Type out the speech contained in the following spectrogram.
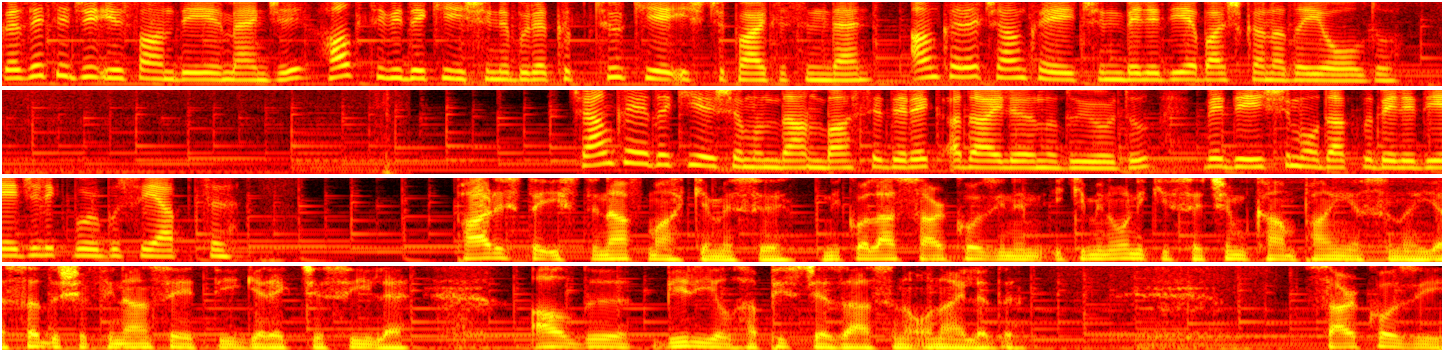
Gazeteci İrfan Değirmenci, Halk TV'deki işini bırakıp Türkiye İşçi Partisi'nden Ankara Çankaya için belediye başkan adayı oldu. Çankaya'daki yaşamından bahsederek adaylığını duyurdu ve değişim odaklı belediyecilik vurgusu yaptı. Paris'te İstinaf Mahkemesi, Nicolas Sarkozy'nin 2012 seçim kampanyasını yasa dışı finanse ettiği gerekçesiyle aldığı bir yıl hapis cezasını onayladı. Sarkozy,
